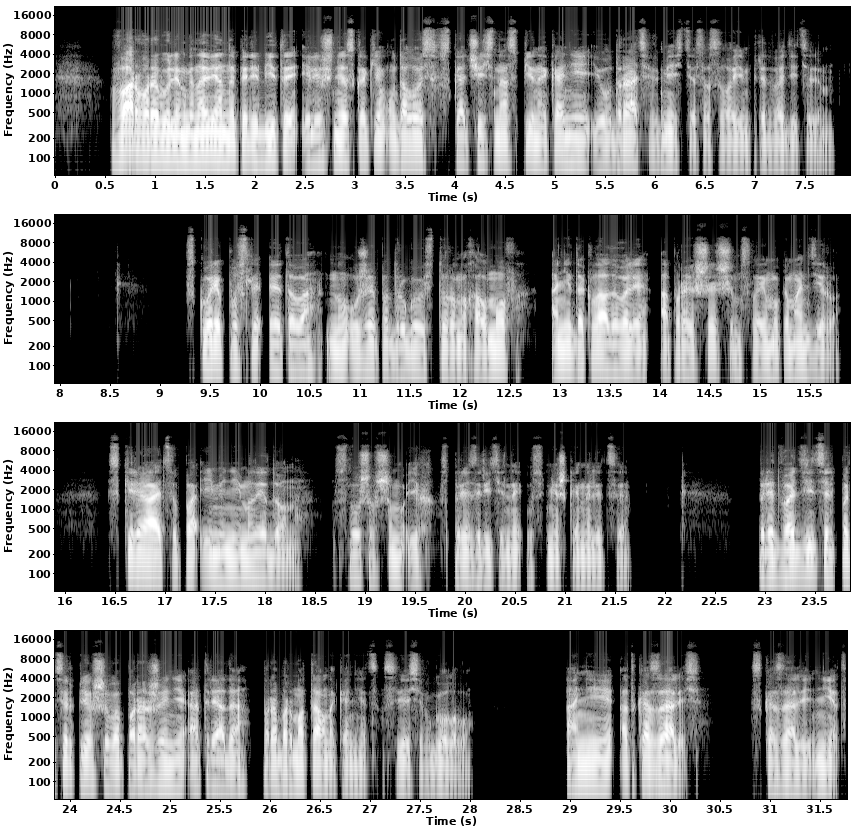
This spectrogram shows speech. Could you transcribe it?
Варвары были мгновенно перебиты, и лишь нескольким удалось вскочить на спины коней и удрать вместе со своим предводителем. Вскоре после этого, но уже по другую сторону холмов, они докладывали о происшедшем своему командиру, скириайцу по имени Мледон, слушавшему их с презрительной усмешкой на лице. Предводитель потерпевшего поражение отряда пробормотал, наконец, свесив голову. «Они отказались, сказали нет».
